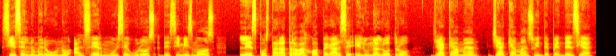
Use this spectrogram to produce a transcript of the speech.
Si es el número uno, al ser muy seguros de sí mismos, les costará trabajo apegarse el uno al otro, ya que aman, ya que aman su independencia.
